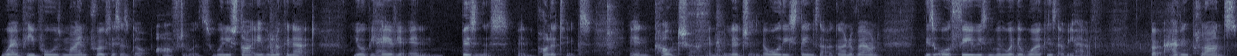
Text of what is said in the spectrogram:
where people's mind processes go afterwards. When you start even looking at your behavior in business, in politics, in culture, in religion, all these things that are going around, these are all theories and the workings that we have. But having plants,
